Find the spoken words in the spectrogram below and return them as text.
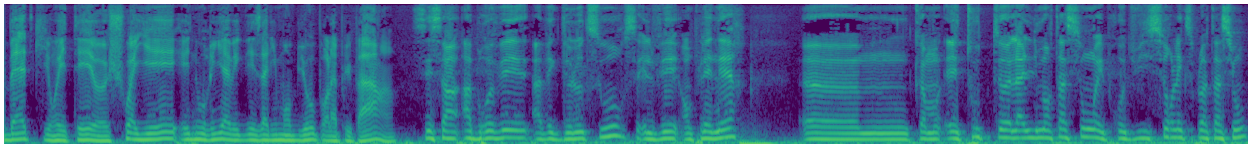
bêtes qui ont été euh, choyées et nourries avec des aliments bio pour la plupart. C'est ça, abreuvé avec de l'eau de source, élevé en plein air. Euh, et toute l'alimentation est produite sur l'exploitation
